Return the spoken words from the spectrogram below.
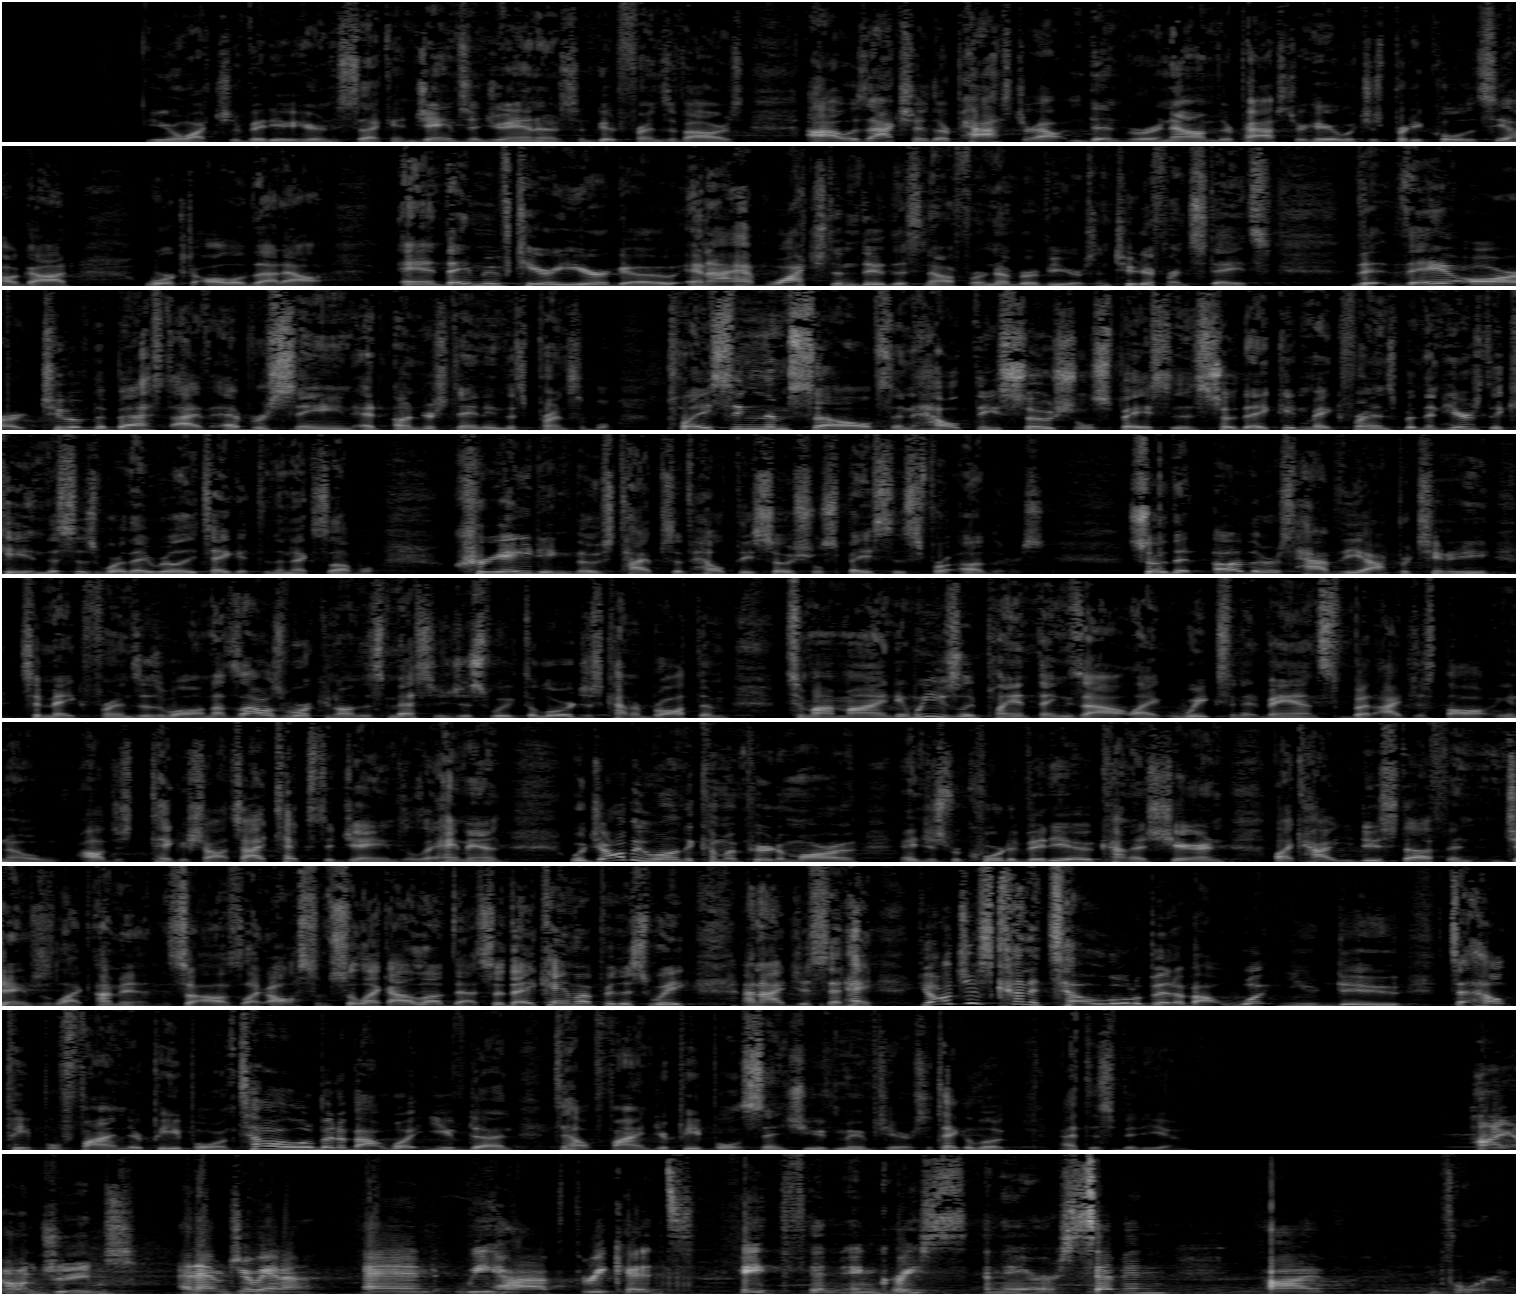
You're going to watch the video here in a second. James and Joanna are some good friends of ours. I was actually their pastor out in Denver, and now I'm their pastor here, which is pretty cool to see how God worked all of that out. And they moved here a year ago, and I have watched them do this now for a number of years in two different states that they are two of the best I've ever seen at understanding this principle, placing themselves in healthy social spaces so they can make friends. But then here's the key, and this is where they really take it to the next level creating those types of healthy social spaces for others so that others have the opportunity to make friends as well. And as I was working on this message this week, the Lord just kind of brought them to my mind. And we usually plan things out like weeks in advance, but I just thought, you know, I'll just take a shot. So I texted James. I was like, hey, man, would y'all be willing to come up here tomorrow and just record a video kind of sharing like how you do stuff? And James was like, I'm in. So I was like, awesome. So like, I love that. So they came up here this week and I just said, hey, y'all just kind of tell a little bit about what you do to help people find their people and tell a little bit about what you've done to help find your people since you've moved here. So take a look at this video. Hi, I'm James. And I'm Joanna. And we have three kids Faith, Finn, and Grace. And they are seven, five, and four.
